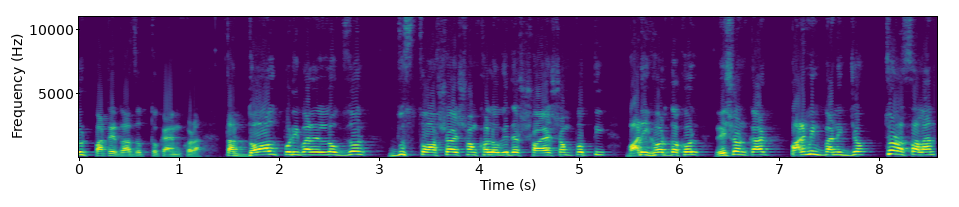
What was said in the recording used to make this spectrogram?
লুটপাটের রাজত্ব কায়েম করা। তার দল, পরিবারের লোকজন, দুস্থ, অসহায় সংখ্যালঘুদের সহায় সম্পত্তি, বাড়িঘর দখল, রেশন কার্ড, পারমিট বাণিজ্য, চোরাচালান,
